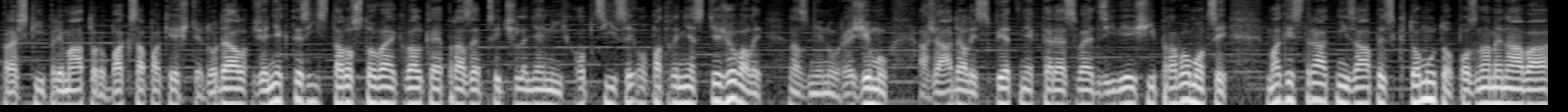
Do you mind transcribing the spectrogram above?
Pražský primátor Baxa pak ještě dodal, že někteří starostové k Velké Praze přičleněných obcí si opatrně stěžovali na změnu režimu a žádali zpět některé své dřívější pravomoci. Magistrátní zápis k tomuto poznamenává,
